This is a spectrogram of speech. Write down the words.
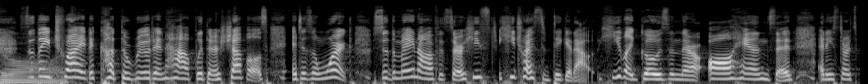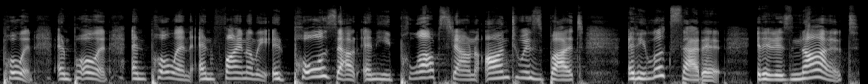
god. So they try to cut the root in half with their shovels. It doesn't work. So the main officer, he's he tries to dig it out. He like goes in there all hands in and he starts pulling and pulling and pulling and finally it pulls out and he plops down onto his butt and he looks at it and it is not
